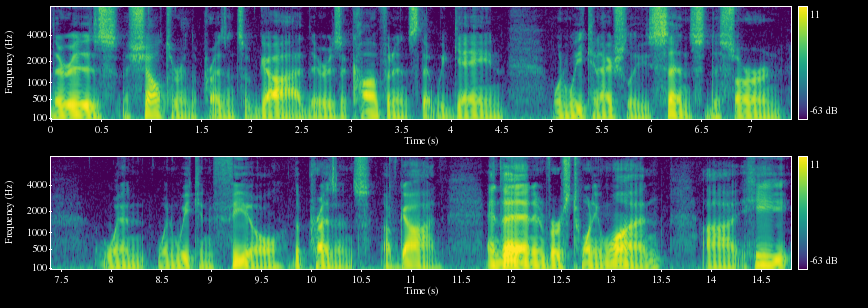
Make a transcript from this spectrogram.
There is a shelter in the presence of God. There is a confidence that we gain when we can actually sense, discern, when, when we can feel the presence of God. And then in verse 21, uh, he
